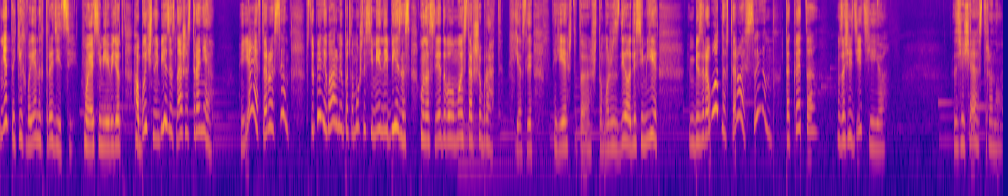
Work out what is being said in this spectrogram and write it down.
нет таких военных традиций. Моя семья ведет обычный бизнес в нашей стране. Я и второй сын вступили в армию, потому что семейный бизнес унаследовал мой старший брат. Если есть что-то, что может сделать для семьи безработный второй сын, так это защитить ее, защищая страну.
